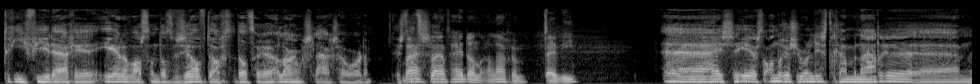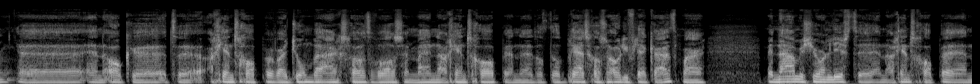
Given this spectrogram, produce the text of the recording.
drie, vier dagen eerder was dan dat we zelf dachten dat er alarm geslagen zou worden. Dus waar slaat hij dan alarm? Bij wie? Uh, hij is eerst andere journalisten gaan benaderen. Uh, uh, en ook het agentschap waar John bij aangesloten was. En mijn agentschap. En dat, dat breidt zich als een olievlek uit. Maar met name journalisten en agentschappen. En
